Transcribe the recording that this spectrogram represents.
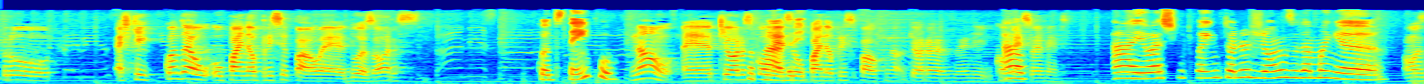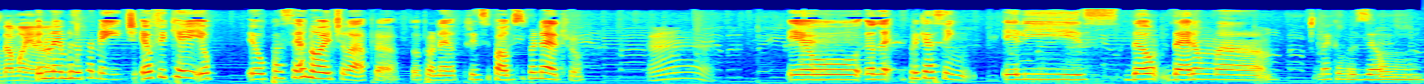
pro Acho que quando é o, o painel principal é duas horas? Quanto tempo? Não, é, que horas começa abre? o painel principal? Que, horas ele começa o evento? Ah, eu acho que foi em torno de 11 da manhã. 11 da manhã. Eu não lembro exatamente. Eu fiquei. Eu, eu passei a noite lá pra, pro painel principal do Supernatural. Hum, Eu, eu. Porque assim, eles dão, deram uma. Como é que eu vou dizer? Um,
